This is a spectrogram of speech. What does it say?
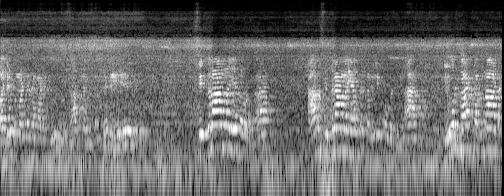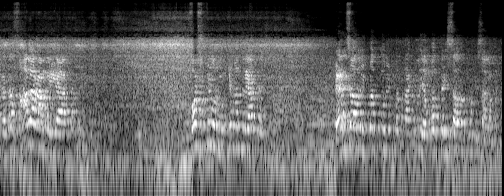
ಬಜೆಟ್ ಮಂಡನೆ ಮಾಡಿದ್ದು ಸಾಧನೆ ಬೇರೆ. ಸಿದ್ದರಾಮಯ್ಯನವ್ರನ್ನ ನಾನು ಸಿದ್ದರಾಮಯ್ಯ ಅಂತ ಕರೀಲಿಕ್ಕೆ ಹೋಗೋದಿಲ್ಲ, ಇವ್ರನ್ನ ಕರ್ನಾಟಕದ ಸಾಲರಾಮಯ್ಯ ಅಂತ ಕರೀತಾರೆ. ಫಸ್ಟ್ ಇವರು ಮುಖ್ಯಮಂತ್ರಿ ಆದ ಎರಡ್ ಸಾವಿರದ ಇಪ್ಪತ್ಮೂರು ಇಪ್ಪತ್ನಾಲ್ಕರಲ್ಲಿ ಎಂಬತ್ತೈದು ಸಾವಿರ ಕೋಟಿ ಸಾಲ ಮಾಡಿ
